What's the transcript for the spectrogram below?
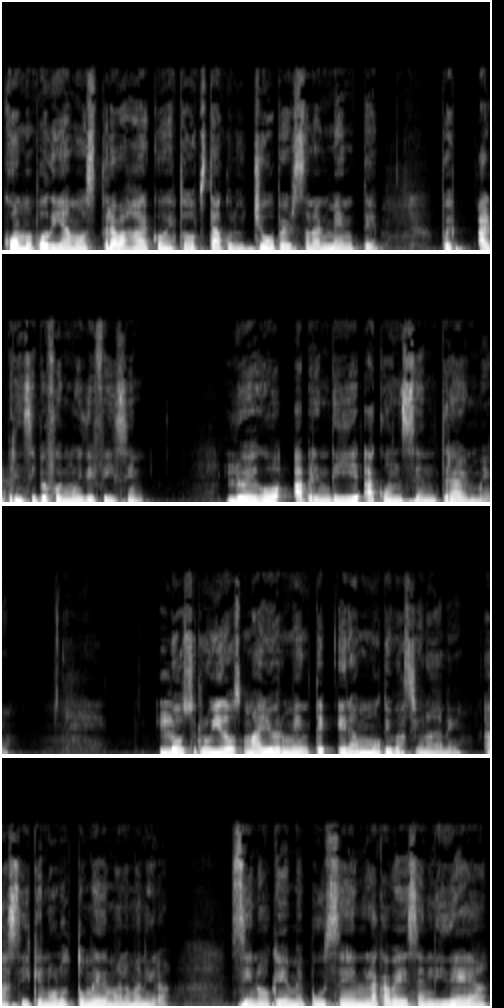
¿Cómo podíamos trabajar con estos obstáculos? Yo personalmente, pues al principio fue muy difícil. Luego aprendí a concentrarme. Los ruidos mayormente eran motivacionales, así que no los tomé de mala manera sino que me puse en la cabeza, en la idea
